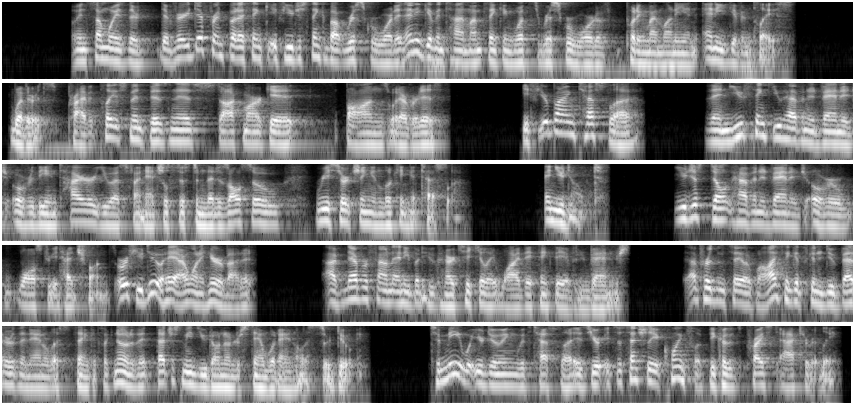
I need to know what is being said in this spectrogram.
In some ways, they're they're very different, but I think if you just think about risk reward at any given time, I'm thinking, what's the risk reward of putting my money in any given place, whether it's private placement, business, stock market, bonds, whatever it is. If you're buying Tesla, then you think you have an advantage over the entire US financial system that is also researching and looking at Tesla. And you don't. You just don't have an advantage over Wall Street hedge funds. Or if you do, hey, I want to hear about it. I've never found anybody who can articulate why they think they have an advantage. I've heard them say, like, well, I think it's going to do better than analysts think. It's like, no, no, that, that just means you don't understand what analysts are doing. To me, what you're doing with Tesla is you're, it's essentially a coin flip because it's priced accurately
